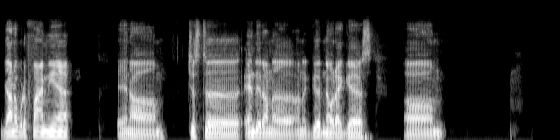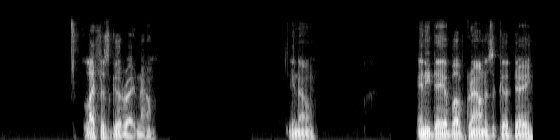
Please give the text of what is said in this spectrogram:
y'all know where to find me at. And um, just to end it on a on a good note, I guess. Um, life is good right now. You know, any day above ground is a good day.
